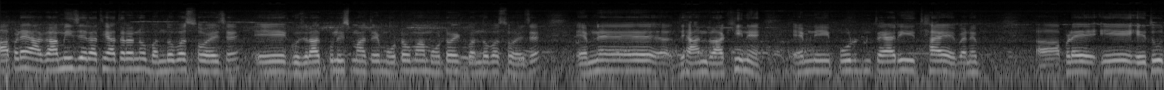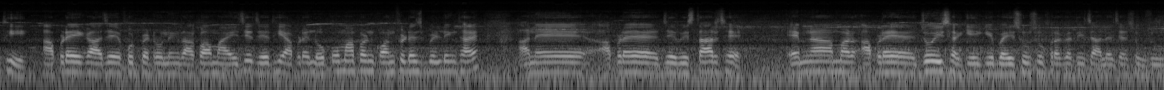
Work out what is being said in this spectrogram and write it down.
આપણે આગામી જે રથયાત્રાનો બંદોબસ્ત હોય છે એ ગુજરાત પોલીસ માટે મોટોમાં મોટો એક બંદોબસ્ત હોય છે. એમને ધ્યાન રાખીને એમની પૂર્ણ તૈયારી થાય અને આપણે એ હેતુથી આપણે એક આજે ફૂડ પેટ્રોલિંગ રાખવામાં આવી છે, જેથી આપણે લોકોમાં પણ કોન્ફિડન્સ બિલ્ડિંગ થાય અને આપણે જે વિસ્તાર છે, એમના આપણે જોઈ શકીએ કે ભાઈ શું શું પ્રગતિ ચાલે છે, શું શું.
